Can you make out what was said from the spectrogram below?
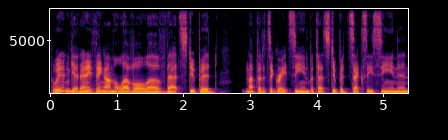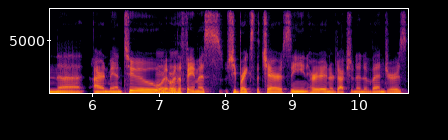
But we didn't get anything on the level of that stupid not that it's a great scene, but that stupid sexy scene in uh, Iron Man 2 or, or the famous she breaks the chair scene, her introduction in Avengers.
